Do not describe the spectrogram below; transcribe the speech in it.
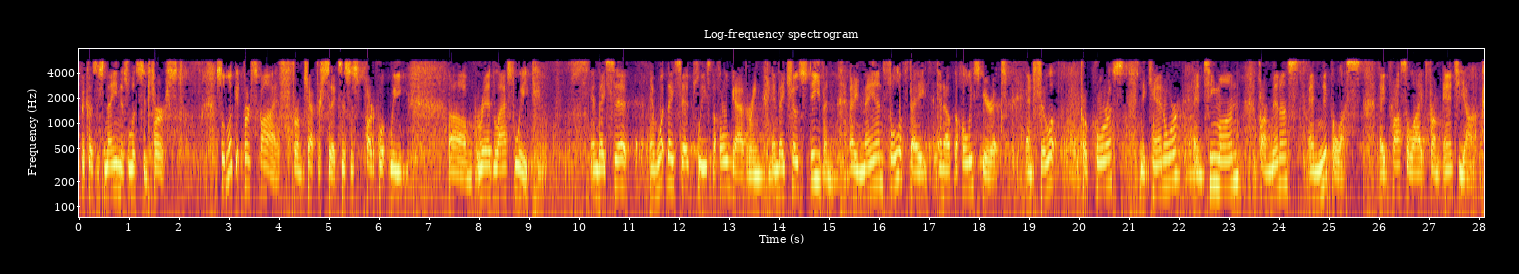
because his name is listed first. So look at verse 5 from chapter 6. This is part of what we um, read last week. And they said, and what they said pleased the whole gathering, and they chose Stephen, a man full of faith and of the Holy Spirit, and Philip, Prochorus, Nicanor, and Timon, Parmenas, and Nicholas, a proselyte from Antioch.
